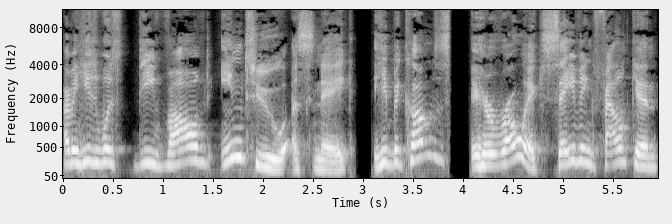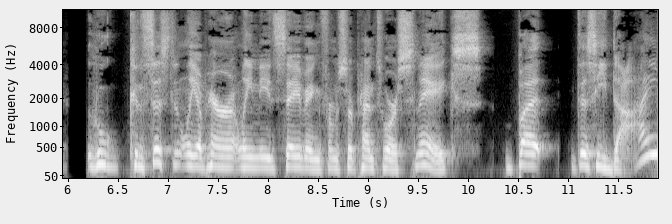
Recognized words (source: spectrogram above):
I mean, he was devolved into a snake. He becomes heroic, saving Falcon, who consistently apparently needs saving from Serpentor snakes. But does he die?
